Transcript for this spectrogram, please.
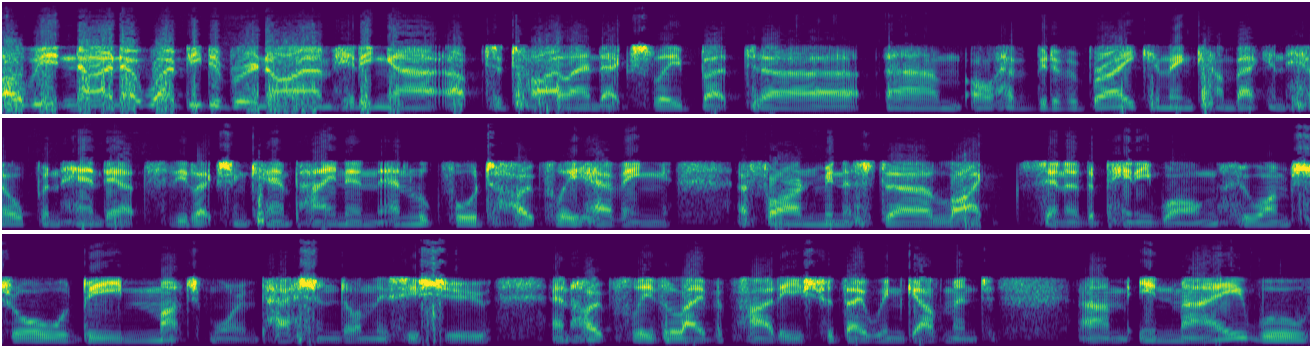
I'll be no, no, it won't be to Brunei. I'm heading uh, up to Thailand actually, but uh, um, I'll have a bit of a break and then come back and help and hand out for the election campaign, and, and look forward to hopefully having a foreign minister like Senator Penny Wong, who I'm sure would be much more impassioned on this issue, and hopefully the Labor Party, should they win government um, in May, will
